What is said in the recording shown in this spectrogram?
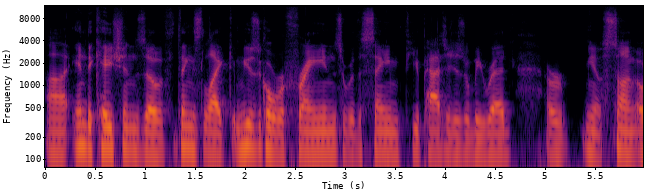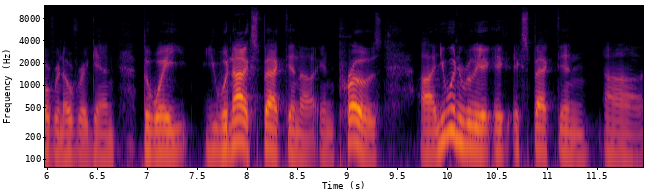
uh, indications of things like musical refrains, where the same few passages will be read or you know sung over and over again, the way you would not expect in a, in prose. Uh, you wouldn't really e- expect in uh,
